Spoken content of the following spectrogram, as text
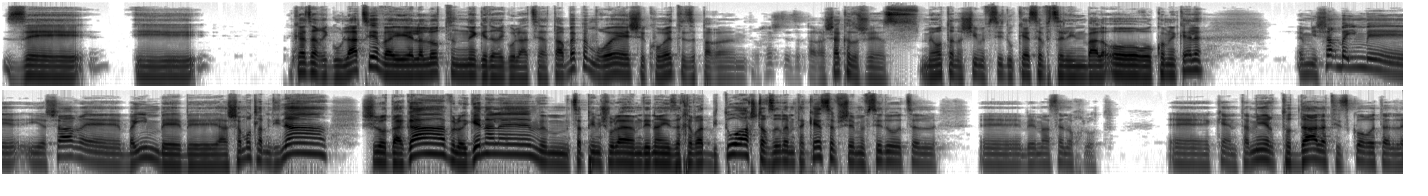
זה, נקרא לזה הרגולציה והיללות נגד הרגולציה. אתה הרבה פעמים רואה שקורית איזה פר... מתרחשת איזה פרשה כזו שמאות אנשים הפסידו כסף אצל ענבל אור או כל מיני כאלה. הם ישר באים, ישר אה, באים בהאשמות למדינה שלא דאגה ולא הגנה עליהם, ומצפים שאולי המדינה היא איזה חברת ביטוח, שתחזיר להם את הכסף שהם הפסידו אצל, אה, במעשה נוכלות. אה, כן, תמיר, תודה על התזכורת על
